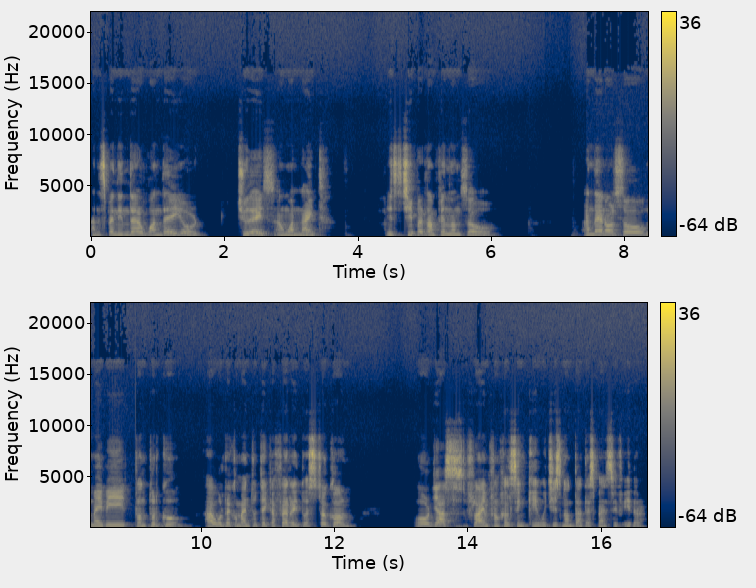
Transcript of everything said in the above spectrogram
and spending there one day or two days and one night. It's cheaper than Finland, so. And then also maybe from Turku, I would recommend to take a ferry to Stockholm or just flying from Helsinki, which is not that expensive either.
